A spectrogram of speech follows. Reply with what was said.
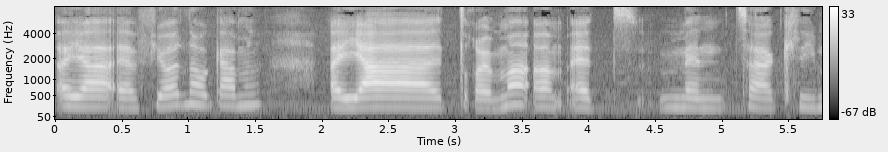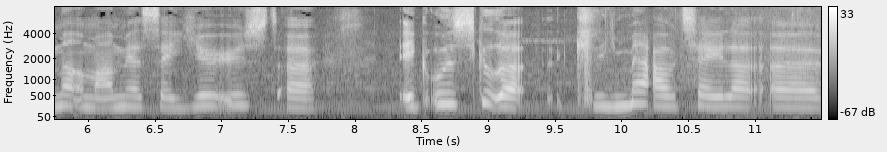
og jeg er 14 år gammel. Og jeg drømmer om, at man tager klimaet meget mere seriøst, og ikke udskyder klimaaftaler, og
